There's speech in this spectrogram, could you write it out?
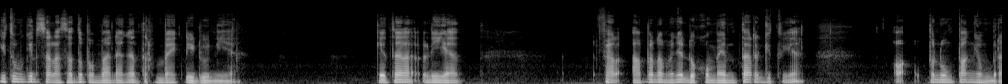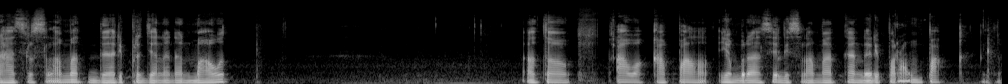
itu mungkin salah satu pemandangan terbaik di dunia kita lihat apa namanya dokumenter gitu ya oh, penumpang yang berhasil selamat dari perjalanan maut atau awak kapal yang berhasil diselamatkan dari perompak gitu.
